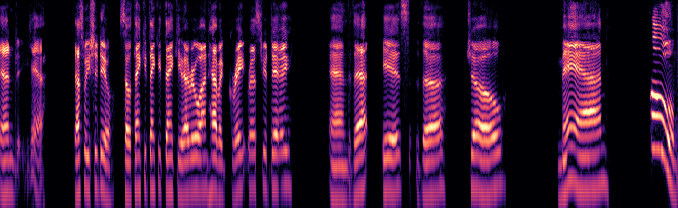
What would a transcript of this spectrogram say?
and yeah, that's what you should do. So thank you, thank you, thank you, everyone. Have a great rest of your day. And that is the Joe Man. Boom.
